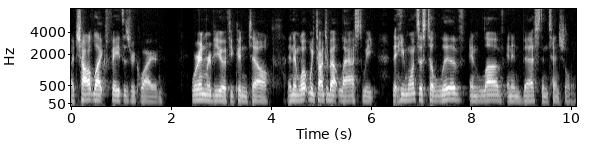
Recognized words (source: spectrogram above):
A childlike faith is required. We're in review if you couldn't tell. And then what we talked about last week, that He wants us to live and love and invest intentionally.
